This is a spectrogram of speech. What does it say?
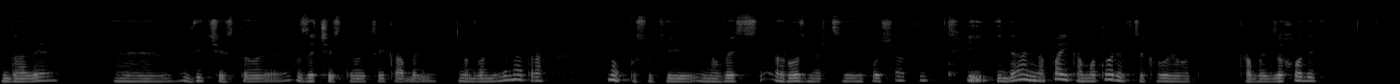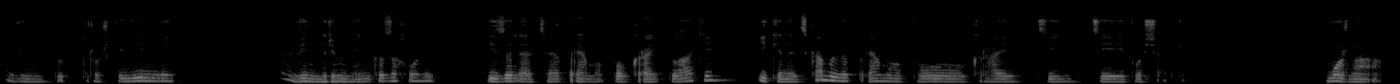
далі е, відчистили, зачистили цей кабель на 2 мм, ну, по суті, на весь розмір цієї площадки. І ідеальна пайка моторів це коли от кабель заходить, він тут трошки вільний, він рівненько заходить, ізоляція прямо по край платі, і кінець кабелю прямо по край цієї, цієї площадки. Можна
